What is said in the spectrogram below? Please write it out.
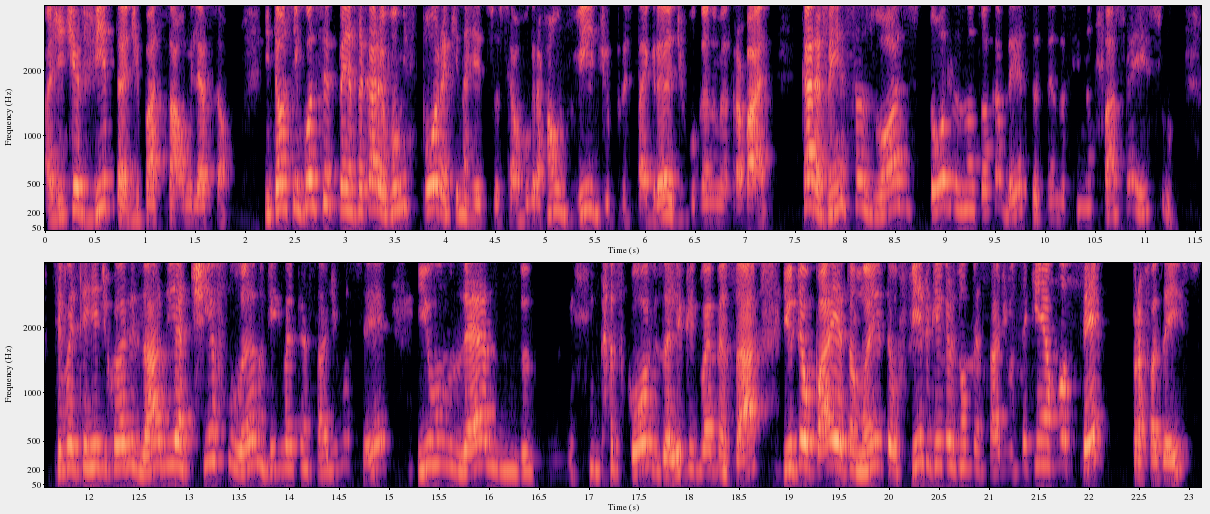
A gente evita de passar a humilhação. Então, assim, quando você pensa, cara, eu vou me expor aqui na rede social, vou gravar um vídeo para o Instagram divulgando meu trabalho. Cara, vem essas vozes todas na tua cabeça, dizendo assim, não faça isso você vai ser ridicularizado. E a tia fulano, o que, que vai pensar de você? E o Zé do, das couves ali, o que, que vai pensar? E o teu pai, a tua mãe, o teu filho, o que, que eles vão pensar de você? Quem é você para fazer isso?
